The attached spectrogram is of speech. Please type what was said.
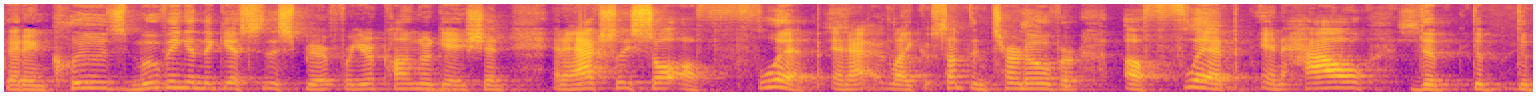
that includes moving in the gifts of the Spirit for your congregation. And I actually saw a flip and I- like something turn over, a flip in how the, the, the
